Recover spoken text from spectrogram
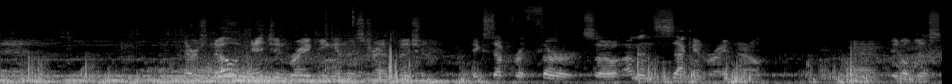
And there's no engine braking in this transmission except for third. So I'm in second right now. And it'll just,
